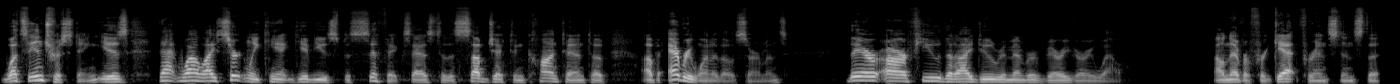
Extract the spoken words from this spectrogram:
What's interesting is that while I certainly can't give you specifics as to the subject and content of, of every one of those sermons, there are a few that I do remember very, very well. I'll never forget, for instance, the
